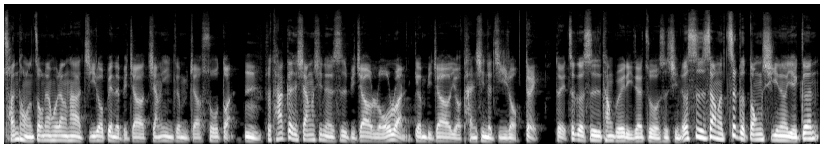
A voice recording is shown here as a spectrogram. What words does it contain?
传统的重量会让他的肌肉变得比较僵硬跟比较缩短，嗯，所以他更相信的是比较柔软跟比较有弹性的肌肉，对，对，这个是 Tom Brady 在做的事情。而事实上呢，这个东西呢，也跟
